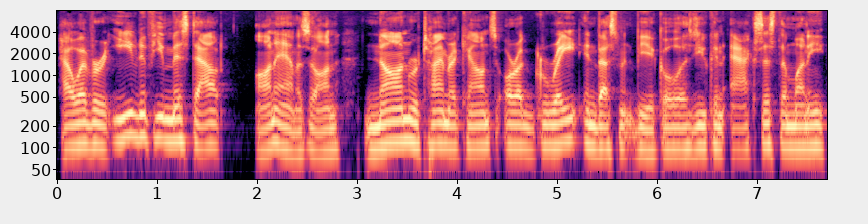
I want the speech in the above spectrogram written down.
However, even if you missed out on Amazon, non retirement accounts are a great investment vehicle as you can access the money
